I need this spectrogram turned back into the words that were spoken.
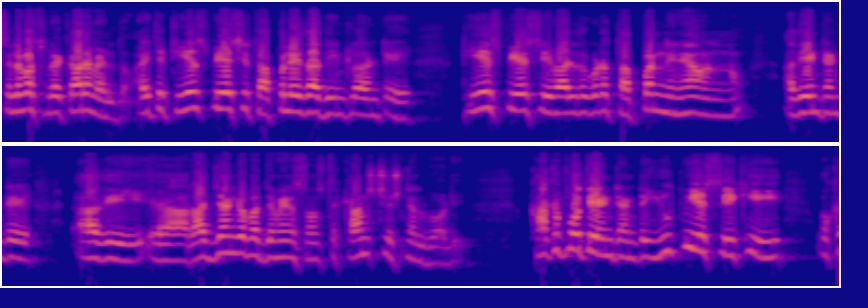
సిలబస్ ప్రకారం వెళ్దాం. అయితే టీఎస్పీఎస్సీ తప్పలేదా దీంట్లో అంటే టీఎస్పీఎస్సీ వాళ్ళది కూడా తప్పని నేనే ఉన్నాను అదేంటంటే అది రాజ్యాంగబద్ధమైన సంస్థ కాన్స్టిట్యూషనల్ బాడీ కాకపోతే ఏంటంటే యూపీఎస్సీకి ఒక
